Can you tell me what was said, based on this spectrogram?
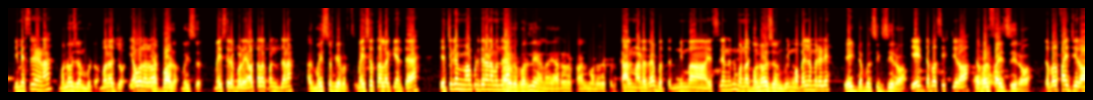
ನಿಮ್ ಹೆಸರು ಅಣ್ಣ? ಮನೋಜ್ ಅನ್ಬಿಟ್ಟು ಮನೋಜ್. ಯಾವ ಹೆಬ್ಬಾಳು ಮೈಸೂರು. ಮೈಸೂರು ಹೆಬ್ಬಾಳು. ಯಾವ ತಾಲೂಕ್ ಬಂದಣ್ಣ ಅದು ಮೈಸೂರ್ಗೆ ಬರ್ತೀವಿ ಮೈಸೂರು ತಾಲೂಕಿ ಅಂತ. ಹೆಚ್ಚು ಕಮ್ಮಿ ಮಾಡ್ಕೊಡ್ತೀರಣ್ಣ ಬಂದ್ರೆ? ಅವ್ರು ಬರ್ಲಿ ಅಣ್ಣ. ಯಾರು ಕಾಲ್ ಮಾಡಿದ್ರೆ ಕೊಡ್ತೀವಿ ಕಾಲ್ ಮಾಡಿದ್ರೆ ಬರ್ತಾರೆ ನಿಮ್ಮ ಹೆಸರೇನಂದ್ರೆ ಮನೋಜ್. ಮನೋಜ್ ನಿಮ್ ಅನ್ಬಿಟ್ಟು ಮೊಬೈಲ್ ನಂಬರ್ ಹೇಳಿ. Eight double six zero. Eight double six zero. Double five zero. Double five zero.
